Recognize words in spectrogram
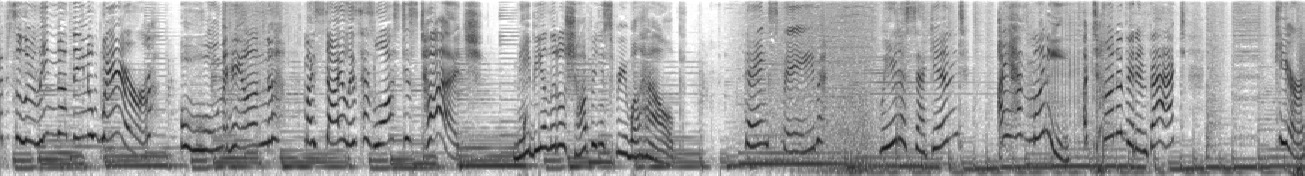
absolutely nothing to wear! Oh man. My stylist has lost his touch. Maybe a little shopping spree will help. Thanks, babe. Wait a second. I have money. A ton of it, in fact. Here,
